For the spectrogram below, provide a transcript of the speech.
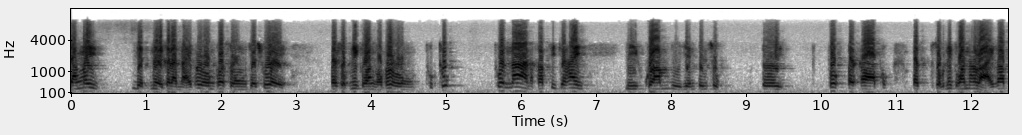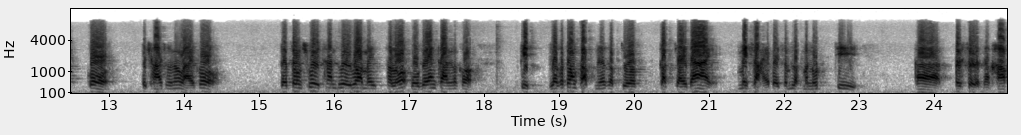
ยังไม่เหน็ดเหนื่อยขนาดไหน พระองค์ก็ทรงจะช่วยประสบนิกรของพระองค์ทุกๆทั่วหน้านะครับ ที่จะให้มีความอยู่เย็นเป็นสุข โดยพวกประอ่าพวกประสบนิกรทั้งหลายครับ ก็ประชาชนทั้งหลายก็ จะต้องช่วยท่านด้วยว่าไม่ทะเลาะเบแวงกันแล้วก็ผิดแล้วก็ต้องกลับเนื้อกลับตัว ใจได้ ไม่สายไปสำหรับมนุษย์ที่อ่าประเสริฐนะครับ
